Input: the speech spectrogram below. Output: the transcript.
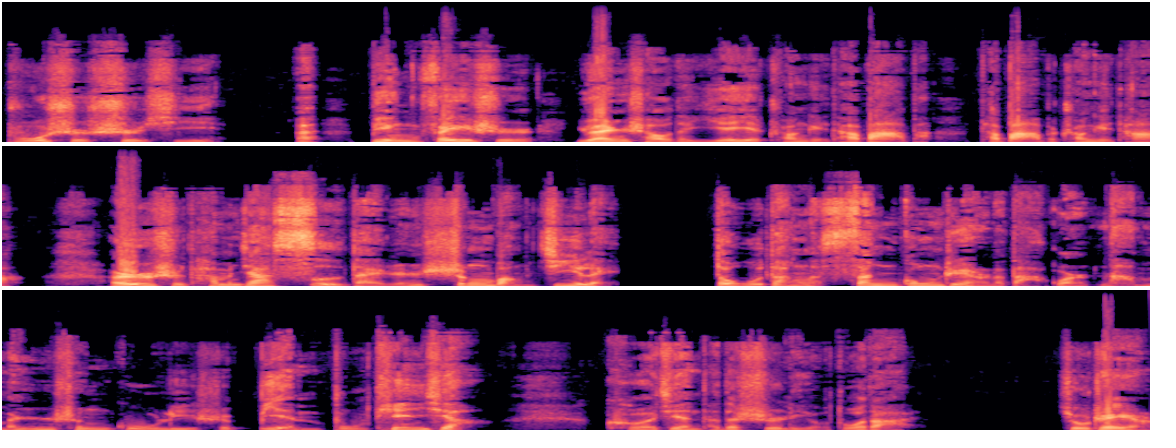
不是世袭。哎，并非是袁绍的爷爷传给他爸爸，他爸爸传给他，而是他们家四代人声望积累，都当了三公这样的大官，那门生故吏是遍布天下，可见他的势力有多大呀！就这样，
